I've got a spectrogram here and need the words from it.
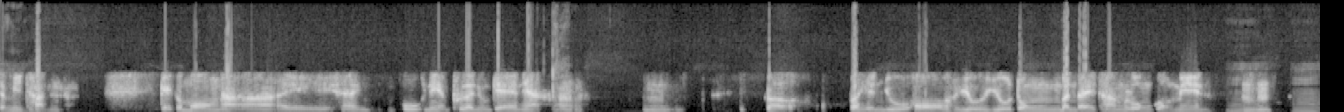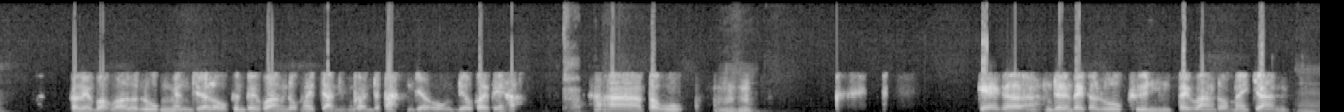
จะไม่ทัน แกก็มองหา ไอ้ไอ้ปุ๊เนี่ยเพื่อนของแกเนี่ยอืมอืมก็ก็เห็นอยู่อ๋ออยู่อยู่ตรงบันไดทางลงของเมน อือืมมอืมก็เลยบอกว่าเออลูกงั้นเดี๋ยวเราขึ้นไปวางดอกไม้จันทร์ก่อนจะปะเดี๋ยวเดี๋ยวค่อยไปหาครับหาป้าอุอือืมม แกก็เดินไปกับลูกขึ้นไปวางดอกไม้จันทร์อืม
